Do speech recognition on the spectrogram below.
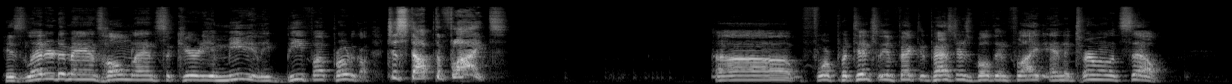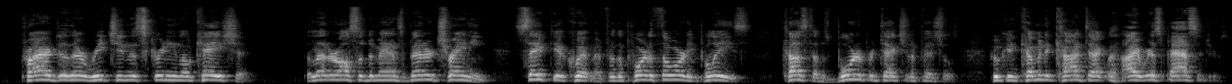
His letter demands Homeland Security immediately beef up protocol. Just stop the flights. Uh, for potentially infected passengers, both in flight and the terminal itself, prior to their reaching the screening location. The letter also demands better training, safety equipment for the Port Authority, police, customs, border protection officials who can come into contact with high risk passengers.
